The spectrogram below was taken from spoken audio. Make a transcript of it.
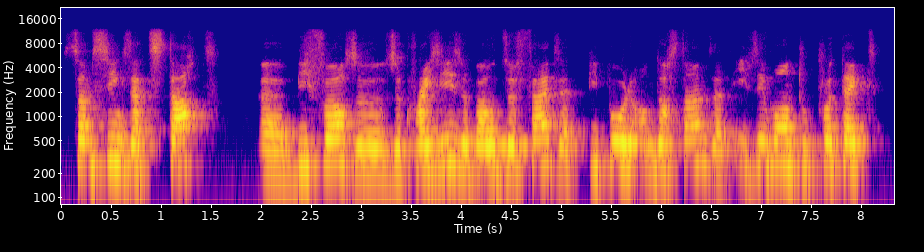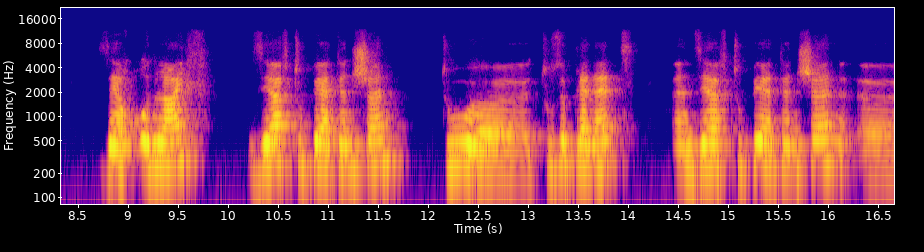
something that starts uh, before the, the crisis about the fact that people understand that if they want to protect their own life, they have to pay attention to, uh, to the planet and they have to pay attention. Uh,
